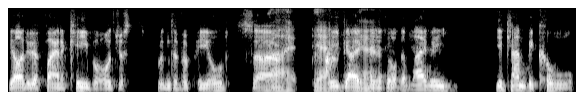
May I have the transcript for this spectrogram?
the idea of playing a keyboard just wouldn't have appealed. So right. Yeah. he gave yeah. me the thought that maybe you can be cool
